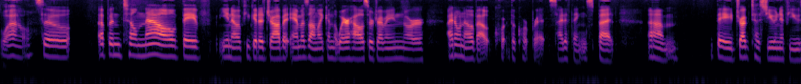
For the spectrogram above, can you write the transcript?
Wow. So up until now, they've you know if you get a job at Amazon, like in the warehouse or driving, or I don't know about cor- the corporate side of things, but um, they drug test you, and if you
